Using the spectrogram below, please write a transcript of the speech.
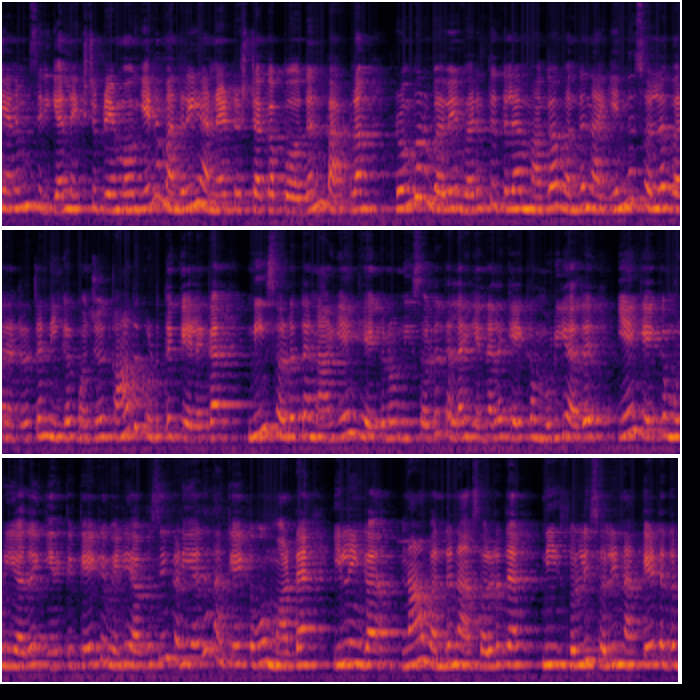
கல்யாணம் சிரிக்கல் நெக்ஸ்ட் பிரேமோ. என்ன மாதிரியான ட்விஸ்ட் ஆக்க போகுதுன்னு பார்க்கலாம். ரொம்ப ரொம்பவே வருத்தத்தில் மகா வந்து நான் என்ன சொல்ல வரேன்றத நீங்கள் கொஞ்சம் காது கொடுத்து கேளுங்க. நீ சொல்கிறத நான் ஏன் கேட்கணும்? நீ சொல்கிறதெல்லாம் என்னால் கேட்க முடியாது. ஏன் கேட்க முடியாது? எனக்கு கேட்க வேண்டிய அவசியம் கிடையாது. நான் கேட்கவும் மாட்டேன். இல்லைங்க நான் வந்து நான் சொல்கிறத நீ சொல்லி சொல்லி நான் கேட்டது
